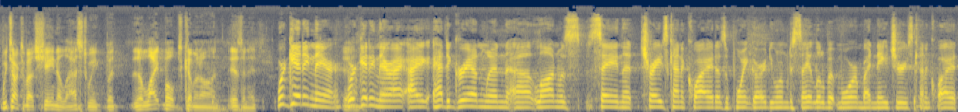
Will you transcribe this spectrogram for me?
We talked about Shaina last week, but the light bulb's coming on, isn't it? We're getting there. Yeah. We're getting there. I, I had to grin when uh, Lon was saying that Trae's kind of quiet as a point guard. Do you want him to say a little bit more, and by nature, he's kind of quiet.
